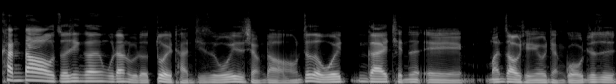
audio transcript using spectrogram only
看到泽清跟吴丹如的对谈，其实我一直想到哦，这个我应该前阵诶蛮早以前有讲过，就是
